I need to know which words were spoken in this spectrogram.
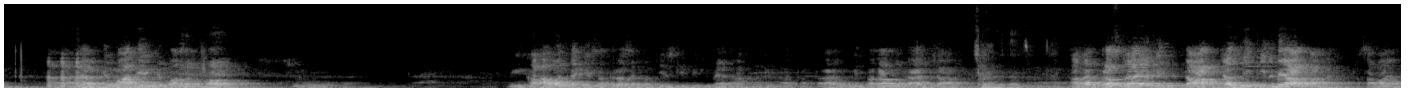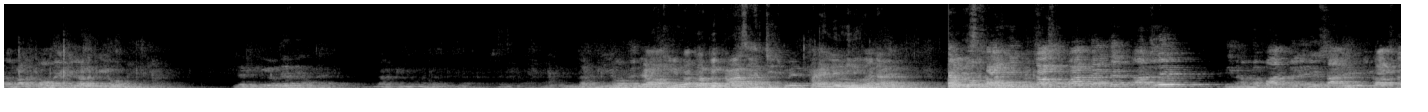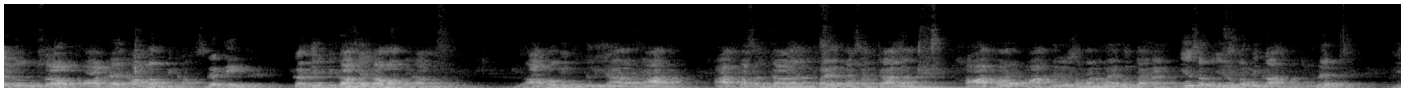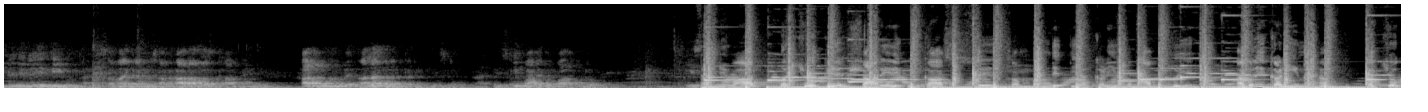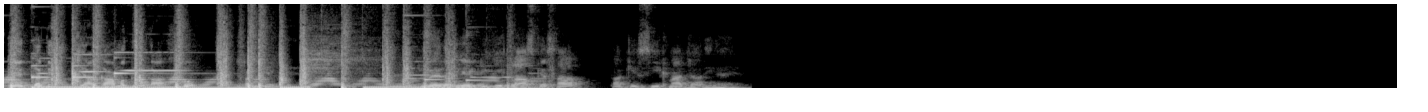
जब बाद ही इनके पास अनुभव शुरू हो जाता है। लेकिन कहावत है कि सत्रह से पच्चीस के बीच में अकल के दांत आता है। वो कितना दांत होता है? चार। अगर प्रश्न है कि दांत जल्दी किन में आता है? सामान्यतः लड़कों में कि लड़कियों में? लड़कियों में भी आता है। लड़कियों में है। लड़कियों में लड़कियों का विकास हर चीज़ में पहले ही होता है हम लोग शारीरिक विकास की बात करते हैं अगले दिन हम लोग बात करेंगे शारीरिक विकास का जो दूसरा पार्ट है कामक विकास। गति। गतिक विकास या कामक विकास कि आँखों की पुतलियाँ हाथ हाथ का संचालन पैर का संचालन हाथ और आँख में जो समन्वय होता है ये सब चीज़ों का विकास बच्चों में धीरे धीरे यही होता है। समय के अनुसार हर अवस्था में हर उम्र में अलग अलग तरीके से होता है। इसके बारे में बात करो। धन्यवाद। बच्चों के शारीरिक विकास से संबंधित यह कड़ी समाप्त हुई। अगली कड़ी में हम बच्चों के गति या गामक विकास को समझेंगे। जुड़े रहिए डीजी क्लास के साथ ताकि सीखना जारी रहे।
